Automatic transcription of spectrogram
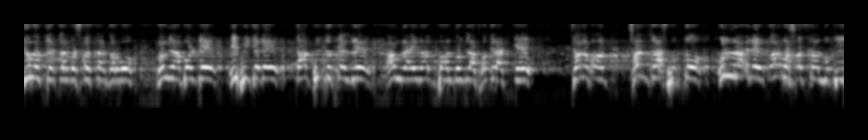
যুবকদের কর্মসংস্থান করব। মঙ্গলা বোল্টে ইপিজেডে তাপ বিদ্যুৎ কেন্দ্রে আমরা এই রব্বাল মঙ্গলা ফকিরাটকে জনপদ সন্ত্রাস মুক্ত উন্নয়নের কর্মসংস্থানমুখী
